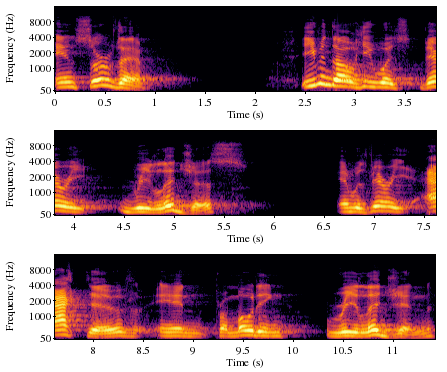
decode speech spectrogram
and served them. Even though he was very religious and was very active in promoting religion,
